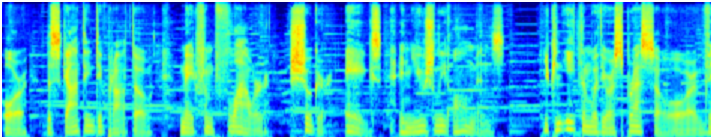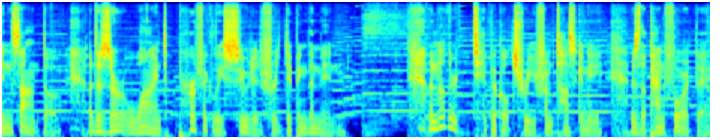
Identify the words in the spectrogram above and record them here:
or biscotti di prato, made from flour, sugar, eggs, and usually almonds. You can eat them with your espresso or vinsanto, a dessert wine perfectly suited for dipping them in. Another typical treat from Tuscany is the panforte,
